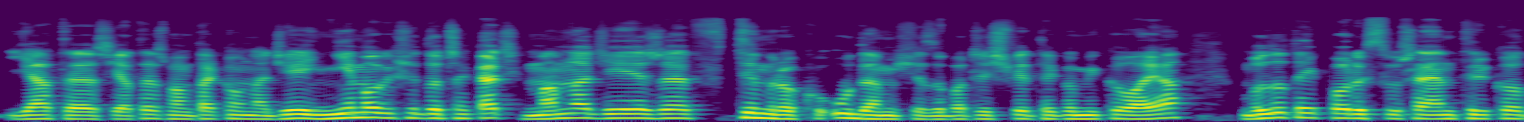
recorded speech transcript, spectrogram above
Ja też, ja też mam taką nadzieję. Nie mogę się doczekać. Mam nadzieję, że w tym roku uda mi się zobaczyć świętego Mikołaja, bo do tej pory słyszałem tylko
